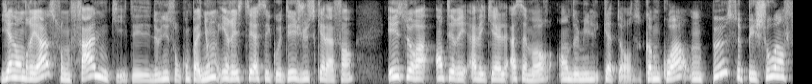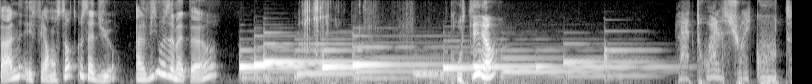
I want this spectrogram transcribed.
Yann Andrea, son fan, qui était devenu son compagnon, est resté à ses côtés jusqu'à la fin et sera enterré avec elle à sa mort en 2014. Comme quoi, on peut se pécho un fan et faire en sorte que ça dure. Avis aux amateurs. Croustille, hein? La toile sur écoute.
